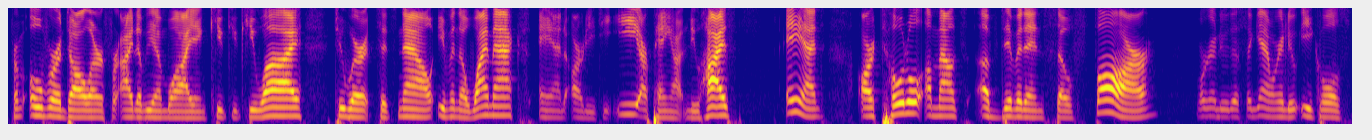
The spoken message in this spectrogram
from over a dollar for IWMY and QQQY to where it sits now, even though YMAX and RDTE are paying out new highs. And our total amounts of dividends so far, we're going to do this again. We're going to do equals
